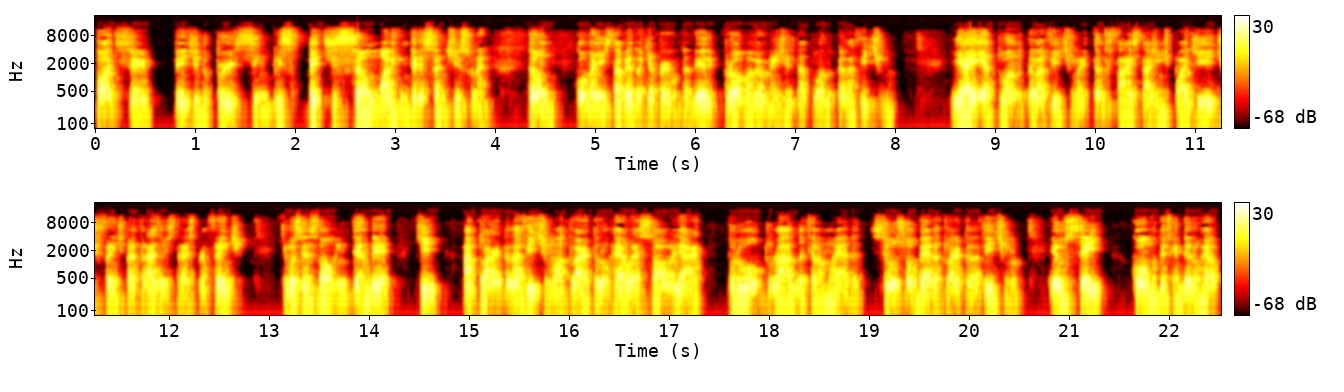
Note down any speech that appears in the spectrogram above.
pode ser pedido por simples petição. Olha que interessante isso, né? Então, como a gente está vendo aqui a pergunta dele, provavelmente ele está atuando pela vítima. E aí, atuando pela vítima, e tanto faz, tá? A gente pode ir de frente para trás ou de trás para frente, que vocês vão entender que atuar pela vítima ou atuar pelo réu é só olhar por outro lado daquela moeda. Se eu souber atuar pela vítima, eu sei como defender o réu.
